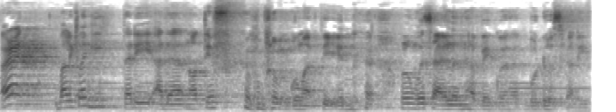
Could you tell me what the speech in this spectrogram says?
Alright, balik lagi. Tadi ada notif belum gue matiin, belum gue silent HP gue bodoh sekali.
